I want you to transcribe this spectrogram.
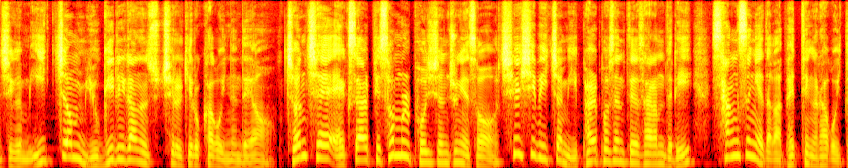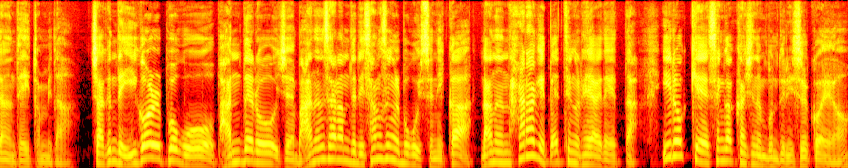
지금 2.61이라는 수치를 기록하고 있는데요. 전체 XRP 선물 포지션 중에서 72.28%의 사람들이 상승에다가 베팅을 하고 있다는 데이터입니다. 자, 근데 이걸 보고 반대로 이제 많은 사람들이 상승을 보고 있으니까 나는 하락에 배팅을 해야 되겠다. 이렇게 생각하시는 분들이 있을 거예요.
